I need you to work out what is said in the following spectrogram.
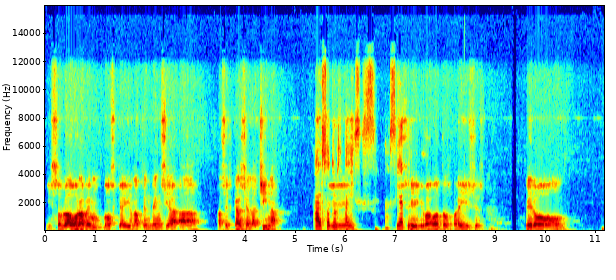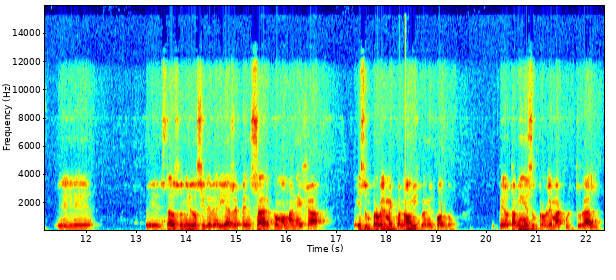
y solo ahora vemos que hay una tendencia a acercarse a la China a los otros eh, países. Sí, a otros países. Pero eh, Estados Unidos sí debería repensar cómo maneja. Es un problema económico en el fondo, pero también es un problema cultural.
